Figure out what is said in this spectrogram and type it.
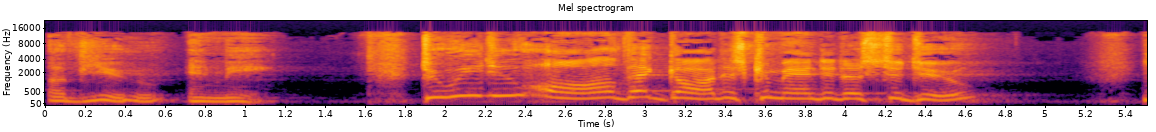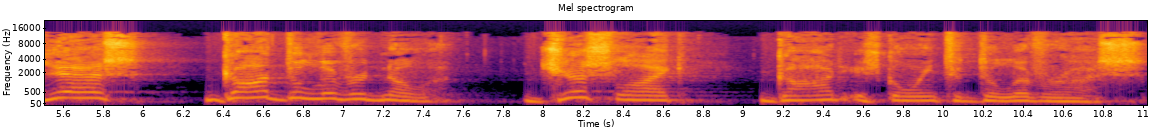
of you and me. Do we do all that God has commanded us to do? Yes, God delivered Noah, just like God is going to deliver us.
